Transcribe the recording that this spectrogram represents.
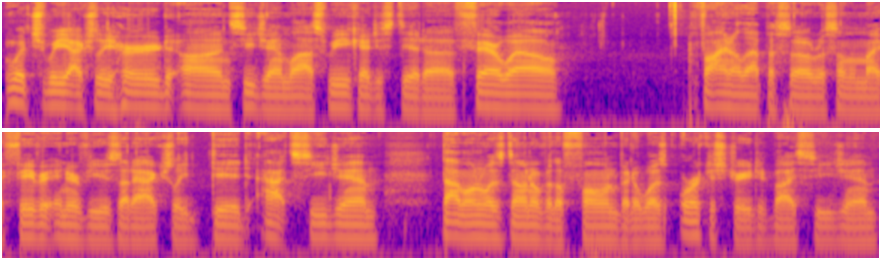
which we actually heard on CJAM last week. I just did a farewell final episode with some of my favorite interviews that I actually did at CJAM. That one was done over the phone, but it was orchestrated by CJAM.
